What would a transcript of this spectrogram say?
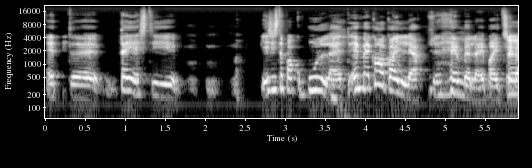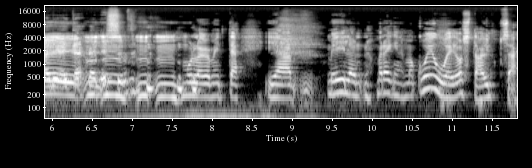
et äh, täiesti, noh, ja siis ta pakub mulle, et emme ka kalja. emmele ei maitse kalja, aitäh kallis mm,. Mm, mm, mulle ka mitte ja meil on, noh, ma räägin, et ma koju ei osta üldse,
